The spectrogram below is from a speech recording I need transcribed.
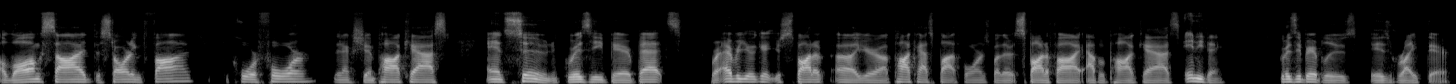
alongside the starting five, the core four, the next gen podcast, and soon Grizzly Bear Bets. Wherever you get your spot, uh, your uh, podcast platforms, whether it's Spotify, Apple Podcasts, anything, Grizzly Bear Blues is right there.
